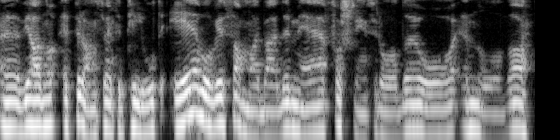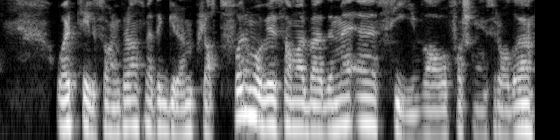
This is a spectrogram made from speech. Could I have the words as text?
eh, vi har et program som heter Pilot E, hvor vi samarbeider med Forskningsrådet og Enova. Og et tilsvarende program som heter Grønn plattform, hvor vi samarbeider med eh, Siva og Forskningsrådet.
